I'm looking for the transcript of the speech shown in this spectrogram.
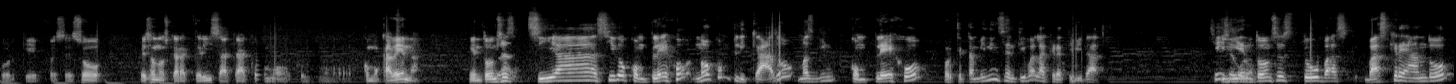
porque pues eso, eso nos caracteriza acá como, como, cadena. Entonces, sí ha sido complejo, no complicado, más bien complejo, porque también incentiva la creatividad y entonces tú vas, vas creando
